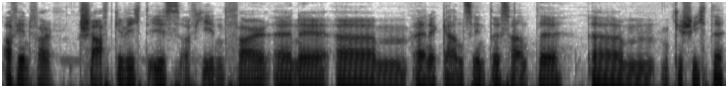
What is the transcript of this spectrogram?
Auf jeden Fall. Schaftgewicht ist auf jeden Fall eine, ähm, eine ganz interessante ähm, Geschichte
